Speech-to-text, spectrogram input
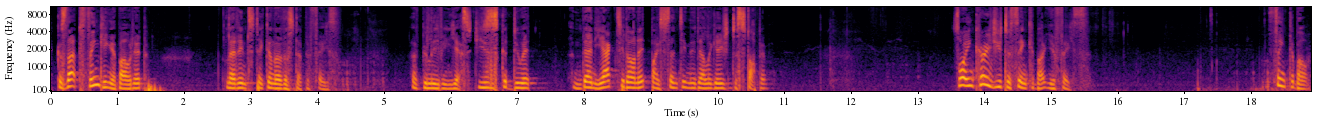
Because that thinking about it led him to take another step of faith, of believing, yes, Jesus could do it. And then he acted on it by sending the delegation to stop him. So I encourage you to think about your faith. Think about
